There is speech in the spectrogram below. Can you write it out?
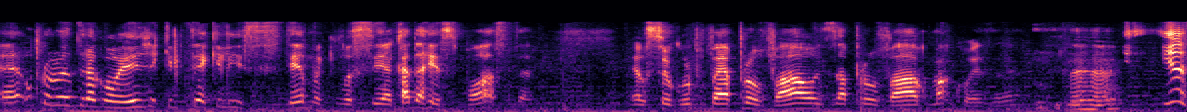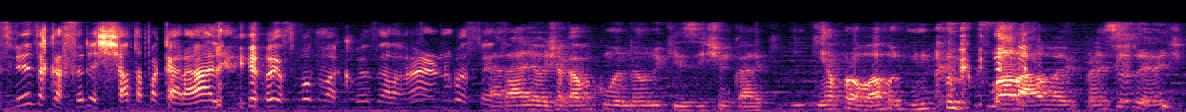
É, o problema do Dragon Age é que ele tem aquele sistema que você, a cada resposta, é, o seu grupo vai aprovar ou desaprovar alguma coisa, né? Aham. E às vezes a Cassandra é chata pra caralho, eu respondo uma coisa ela, ah, não gostei. Caralho, eu jogava com um anão no Inquisition, cara, que ninguém aprovava nunca falava. Impressionante.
